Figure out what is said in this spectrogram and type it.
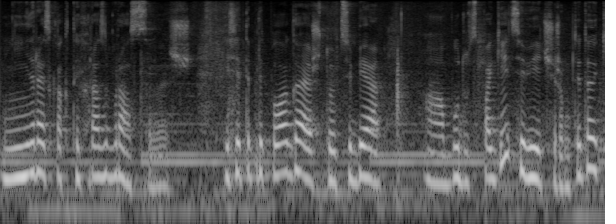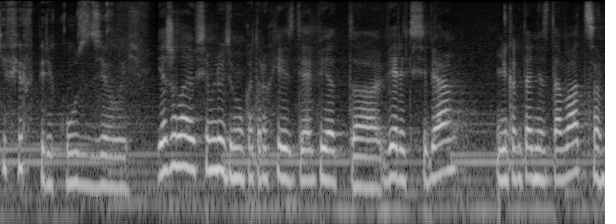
Мне не нравится, как ты их разбрасываешь. Если ты предполагаешь, что у тебя а, будут спагетти вечером, ты тогда кефир в перекус сделай. Я желаю всем людям, у которых есть диабет, э, верить в себя, никогда не сдаваться.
